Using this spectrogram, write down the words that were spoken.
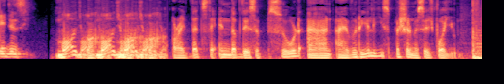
agency Boj, boj, boj, boj. All right, that's the end of this episode, and I have a really special message for you.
